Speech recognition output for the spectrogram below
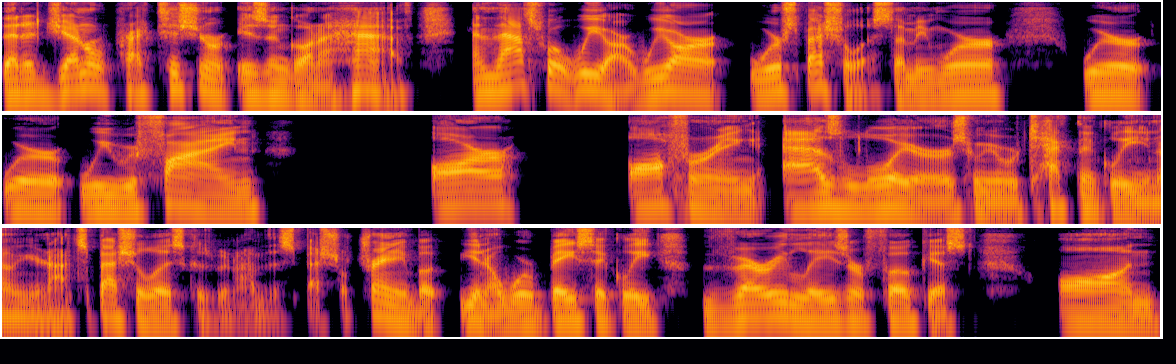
that a general practitioner isn't going to have. And that's what we are. We are we're specialists. I mean, we're we're we're we refine our offering as lawyers we were technically you know you're not specialists because we don't have the special training but you know we're basically very laser focused on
